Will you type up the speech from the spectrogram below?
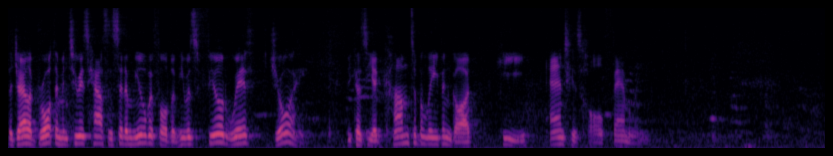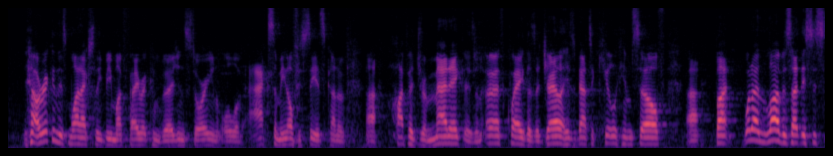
The jailer brought them into his house and set a meal before them. He was filled with joy because he had come to believe in God, he and his whole family. Now, I reckon this might actually be my favorite conversion story in all of Acts. I mean, obviously, it's kind of uh, hyper dramatic. There's an earthquake, there's a jailer who's about to kill himself. Uh, but what I love is that there's this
